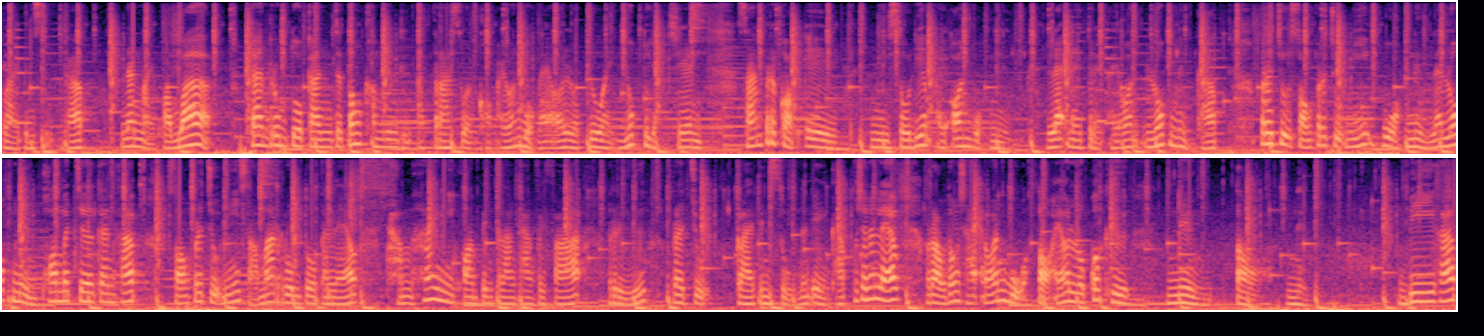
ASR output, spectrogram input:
กลายเป็นศูนย์ครับ นั่นหมายความว่า การรวมตัวกันจะต้องคำนึงถึงอัตราส่วนของไอออนบวกและไอออนลบด้วย ยกตัวอย่างเช่น สารประกอบ A มีโซเดียมไอออนบวก 1 และไนเตรตไอออนลบ 1 ครับ ประจุ 2 ประจุนี้บวก 1 และลบ 1 พอมาเจอกันครับ 2 ประจุนี้สามารถรวมตัวกันแล้วทำให้มีความเป็นกลางทางไฟฟ้า หรือประจุกลายเป็นศูนย์นั่นเองครับ เพราะฉะนั้นแล้วเราต้องใช้ไอออนบวกต่อไอออนลบก็คือ 1 ต่อ 1 B ครับ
